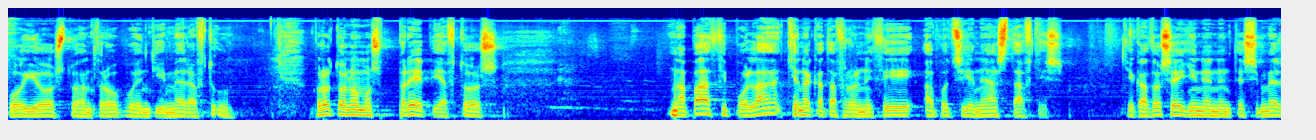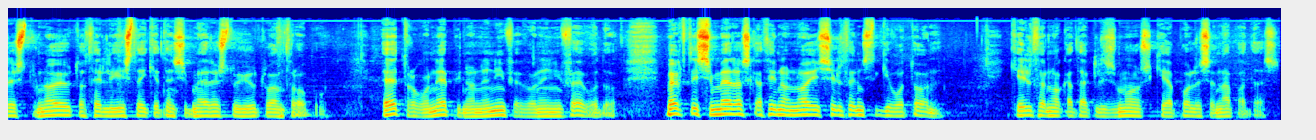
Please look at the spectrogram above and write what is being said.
ο Υιός του ανθρώπου εν τη ημέρα αυτού. Πρώτον όμως πρέπει αυτός να πάθει πολλά και να καταφρονηθεί από τις γενεάς ταύτης. Και καθώς έγινε εν τες ημέρες του Νόιου, το θελείστε και τες ημέρες του Υιού του ανθρώπου. Έτρωγον, έπινον, ενήφευον, ενηφεύοντο. Μέχρι της ημέρας καθήν ο Νόης ήλθεν στην Κιβωτών και ήλθεν ο κατακλυσμός και απόλεσεν άπαντας.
